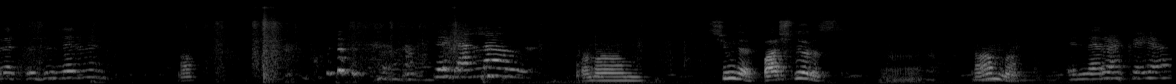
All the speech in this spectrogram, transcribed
Evet ödüllerimiz At. şekerler. Tamam. Şimdi başlıyoruz. Tamam mı? Eller arkaya.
